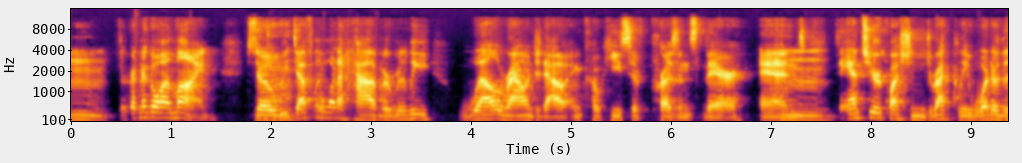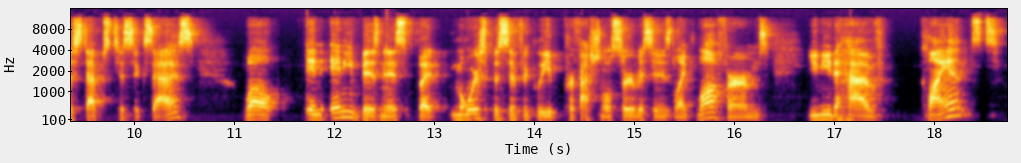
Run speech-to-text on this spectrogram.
Mm. They're going to go online. So yeah. we definitely want to have a really well rounded out and cohesive presence there. And mm. to answer your question directly, what are the steps to success? Well, in any business, but more specifically professional services like law firms, you need to have clients,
